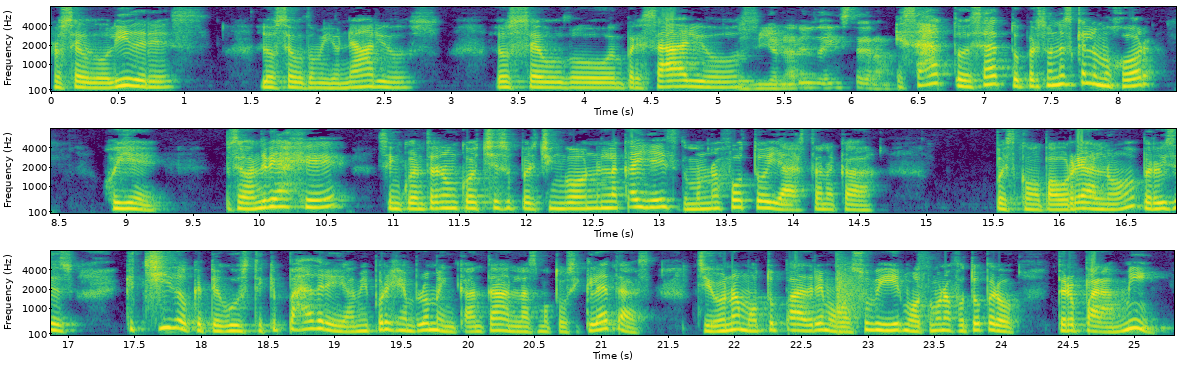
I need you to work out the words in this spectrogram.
Los pseudo líderes, los pseudo millonarios, los pseudo empresarios. Los millonarios de Instagram. Exacto, exacto. Personas que a lo mejor, oye, se van de viaje, se encuentran un coche súper chingón en la calle y se toman una foto y ya están acá, pues como pavo real, ¿no? Pero dices, qué chido que te guste, qué padre. A mí, por ejemplo, me encantan las motocicletas. Si veo una moto padre, me voy a subir, me voy a tomar una foto, pero, pero para mí,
